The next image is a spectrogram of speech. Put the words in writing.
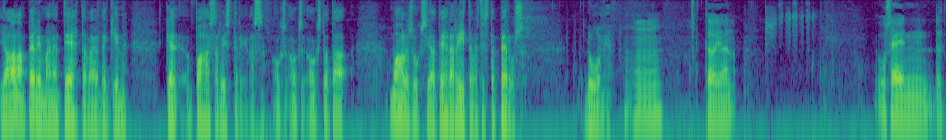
ja alan perimmäinen tehtävä jotenkin ke, pahassa ristiriidassa? Onko tota, mahdollisuuksia tehdä riittävästi sitä perusduunia? Mm, toi on useinhan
